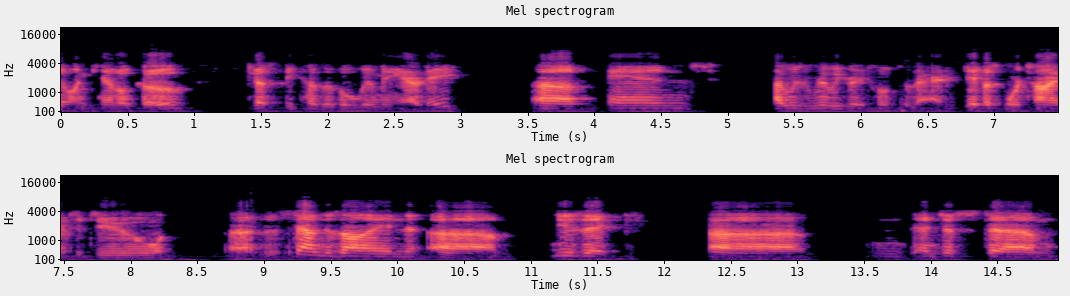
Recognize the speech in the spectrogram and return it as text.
we on Candle Cove, just because of the looming air date. Um, and I was really grateful for that. It gave us more time to do uh, sound design, um, music, uh, and just um,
